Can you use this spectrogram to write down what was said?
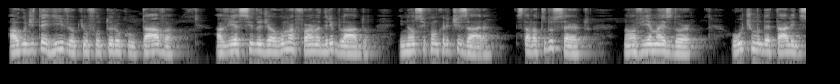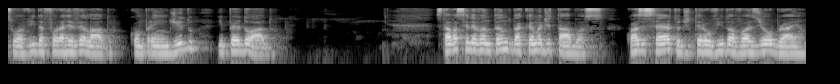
Algo de terrível que o futuro ocultava havia sido de alguma forma driblado e não se concretizara. Estava tudo certo, não havia mais dor. O último detalhe de sua vida fora revelado, compreendido e perdoado. Estava se levantando da cama de tábuas, quase certo de ter ouvido a voz de O'Brien.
